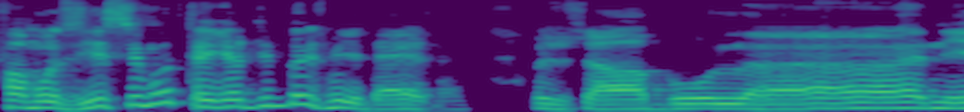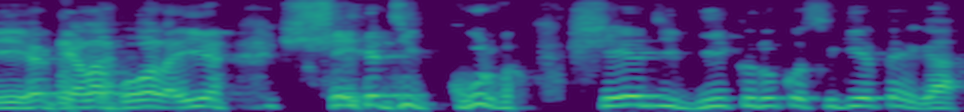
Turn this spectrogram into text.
famosíssimo tem a de 2010, né? Jabulani, aquela bola aí cheia de curva, cheia de bico, não conseguia pegar.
